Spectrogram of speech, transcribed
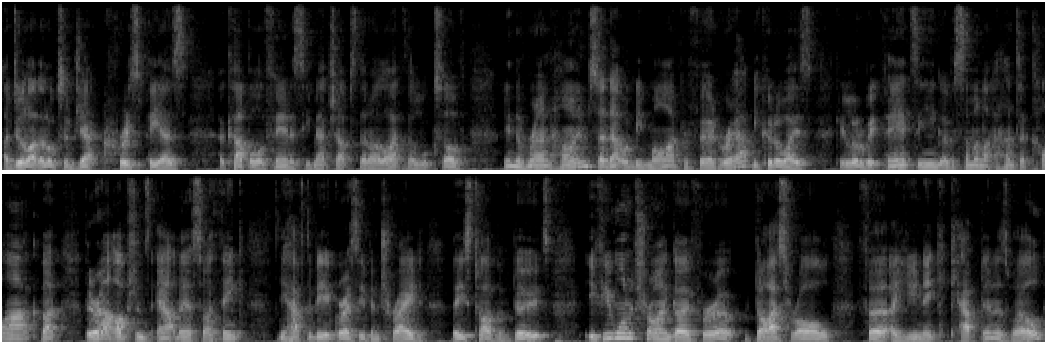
I do like the looks of Jack Crisp. He has a couple of fantasy matchups that I like the looks of in the run home, so that would be my preferred route. You could always get a little bit fancy and go for someone like Hunter Clark, but there are options out there, so I think you have to be aggressive and trade these type of dudes. If you want to try and go for a dice roll for a unique captain as well,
